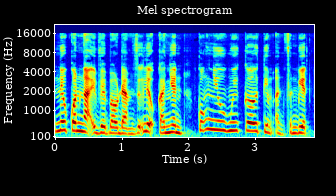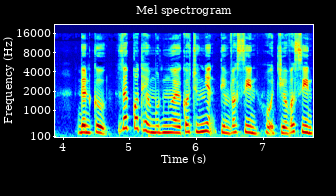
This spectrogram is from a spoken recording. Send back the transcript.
nêu quan ngại về bảo đảm dữ liệu cá nhân cũng như nguy cơ tiềm ẩn phân biệt. Đơn cử, rất có thể một người có chứng nhận tiêm vaccine, hộ chiếu vaccine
